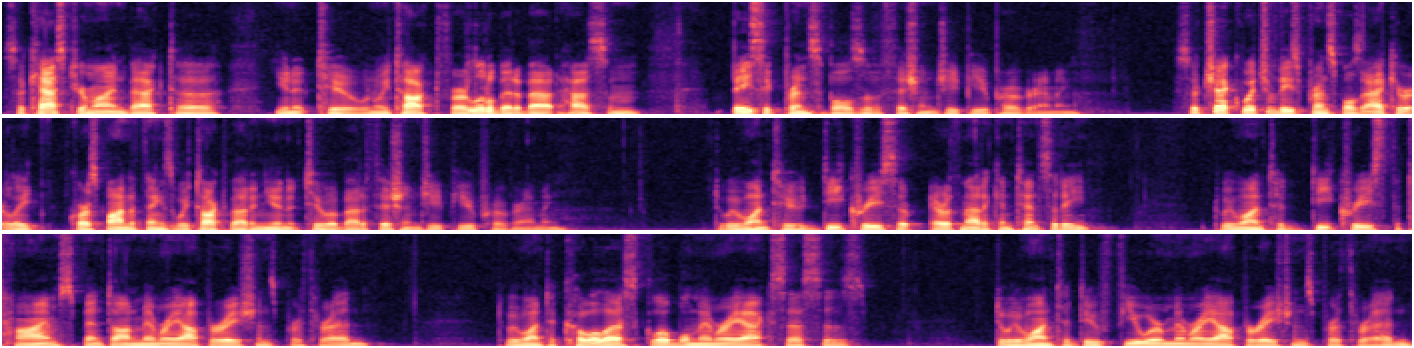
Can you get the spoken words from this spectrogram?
So cast your mind back to Unit 2 when we talked for a little bit about how some basic principles of efficient GPU programming. So check which of these principles accurately correspond to things we talked about in Unit 2 about efficient GPU programming. Do we want to decrease arithmetic intensity? Do we want to decrease the time spent on memory operations per thread? Do we want to coalesce global memory accesses? Do we want to do fewer memory operations per thread?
